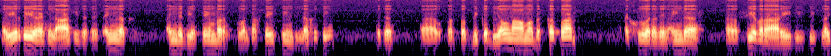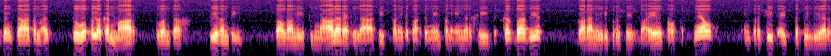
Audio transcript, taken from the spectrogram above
Nou hierdie regulasies is uiteindelik einde Desember 2016 die lig gesien Dit is uh vir publieke deelname beskikbaar. Ek glo dat aan einde uh Februarie die die sluitingsdatum is. So hopelik in Maart 2017 sal dan die finale regulasies van die departement van energie beskikbaar wees wat dan hierdie proses baie sal versnel en presies uitstipuleer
